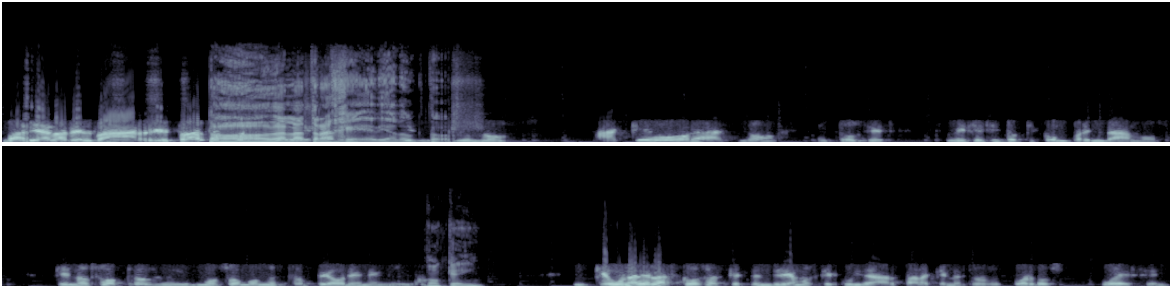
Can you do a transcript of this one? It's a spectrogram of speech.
Mariana del Barrio. Toda la tragedia, doctor. ¿A qué horas, no? Entonces, necesito que comprendamos que nosotros mismos somos nuestro peor enemigo. Ok. Y que una de las cosas que tendríamos que cuidar para que nuestros recuerdos fuesen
